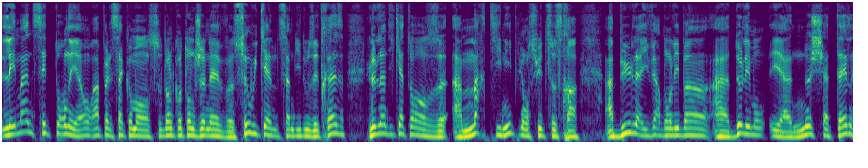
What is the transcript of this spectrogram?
Lehmann, c'est de tournée. Hein, on rappelle, ça commence dans le canton de Genève ce week-end, samedi 12 et 13, le lundi 14 à Martigny, puis ensuite ce sera à Bulle, à Yverdon-les-Bains, à Delémont et à Neuchâtel.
